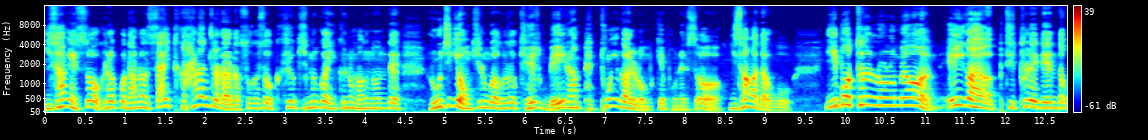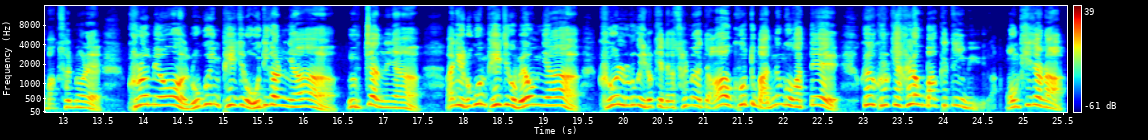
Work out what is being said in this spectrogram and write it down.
이상했어. 그래갖고 나는 사이트가 하나인 줄 알았어. 그래서 그 기능과 이 기능 막 넣는데 로직이 엉키는 거야. 그래서 계속 메일 한 100통인가를 넘게 보냈어. 이상하다고. 이 버튼을 누르면 A가 디스플레이 된다고 막 설명을 해. 그러면 로그인 페이지는 어디 가느냐? 없지 않느냐? 아니 로그인 페이지가 왜 없냐? 그걸 누르고 이렇게 내가 설명했더니 아 그것도 맞는 것 같대. 그래서 그렇게 하려고 막 했더니 엉키잖아.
